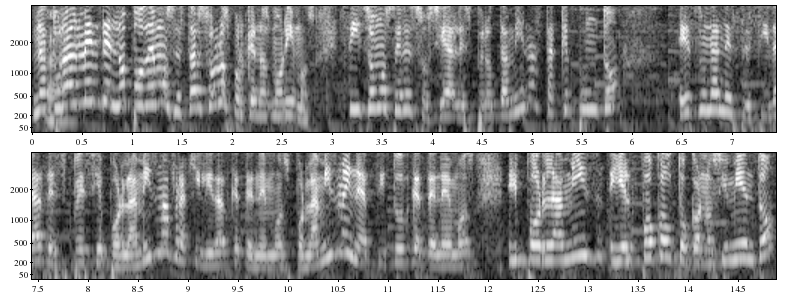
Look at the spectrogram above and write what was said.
Naturalmente no podemos estar solos porque nos morimos. Sí, somos seres sociales, pero también hasta qué punto es una necesidad de especie por la misma fragilidad que tenemos, por la misma ineptitud que tenemos y por la misma y el poco autoconocimiento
